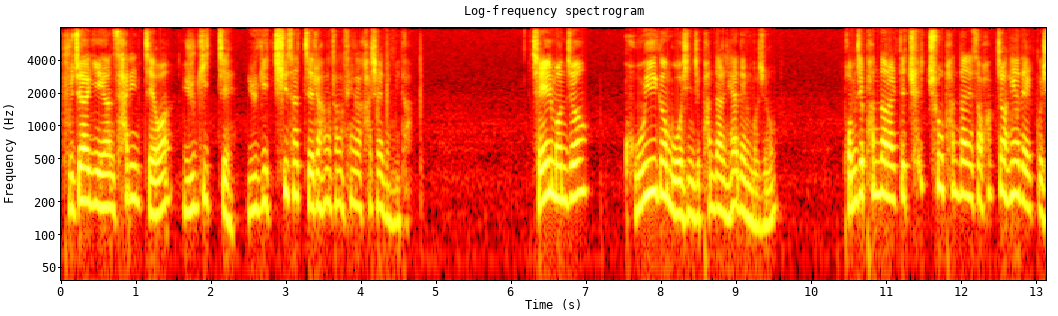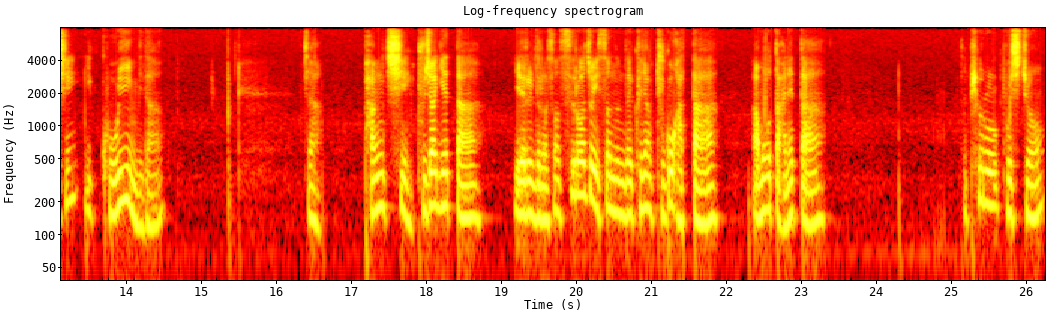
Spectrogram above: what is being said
부작위에 의한 살인죄와 유기죄, 유기치사죄를 항상 생각하셔야 됩니다. 제일 먼저 고의가 무엇인지 판단을 해야 되는 거죠. 범죄 판단할 때 최초 판단해서 확정해야 될 것이 이 고의입니다. 자, 방치, 부작위했다. 예를 들어서 쓰러져 있었는데 그냥 두고 갔다. 아무것도 안 했다. 자, 표로 보시죠.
